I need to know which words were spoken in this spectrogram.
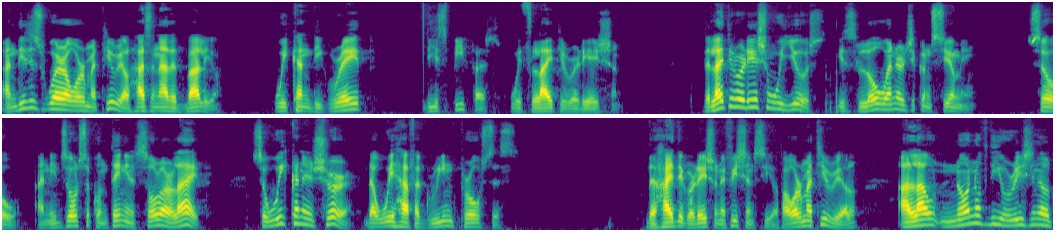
And this is where our material has an added value. We can degrade these PFAS with light irradiation. The light irradiation we use is low energy consuming, so, and it's also containing solar light, so we can ensure that we have a green process. The high degradation efficiency of our material allow none of the original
